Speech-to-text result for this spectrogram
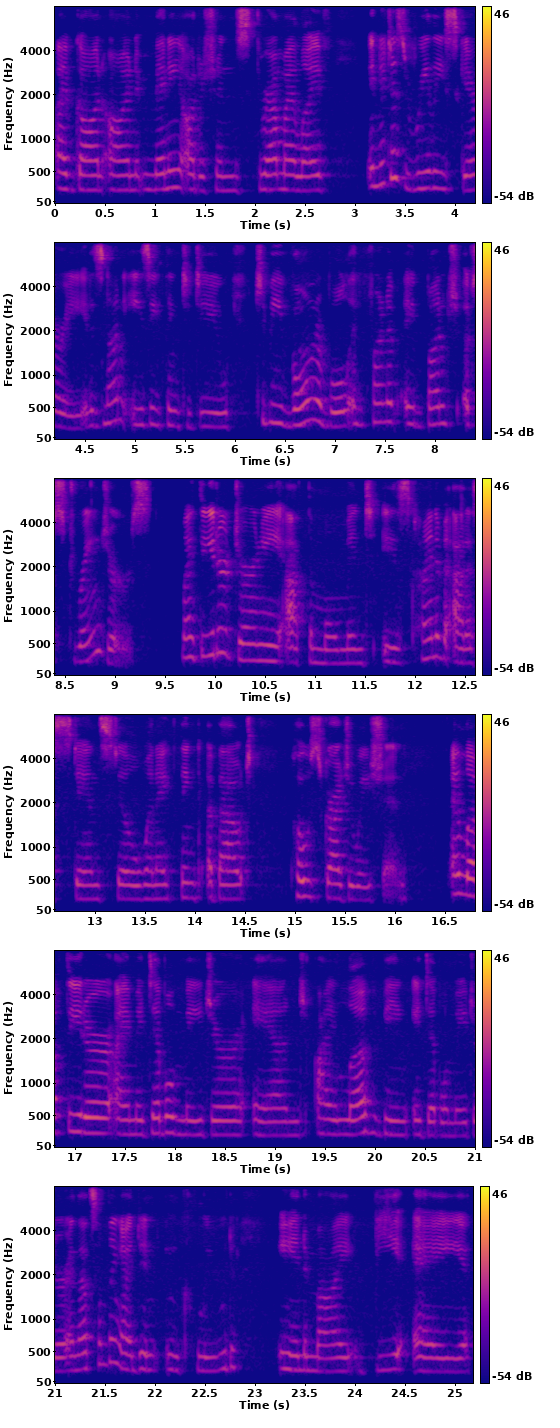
I've gone on many auditions throughout my life, and it is really scary. It is not an easy thing to do to be vulnerable in front of a bunch of strangers. My theater journey at the moment is kind of at a standstill when I think about post graduation. I love theater, I am a double major, and I love being a double major, and that's something I didn't include in my BA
